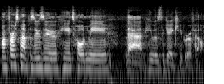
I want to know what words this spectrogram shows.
When I first met Pazuzu, he told me that he was the gatekeeper of hell.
